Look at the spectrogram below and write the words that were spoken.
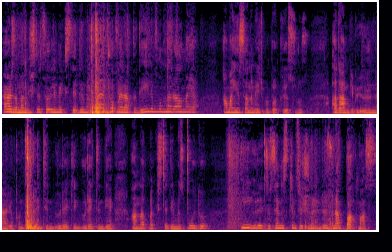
her zaman işte söylemek istediğim bu. Ben çok meraklı değilim bunları almaya. Ama insanı mecbur bakıyorsunuz. Adam gibi ürünler yapın. Üretin, üretin, üretin diye anlatmak istediğimiz buydu. İyi üretirseniz kimse şunun yüzüne bakmaz.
